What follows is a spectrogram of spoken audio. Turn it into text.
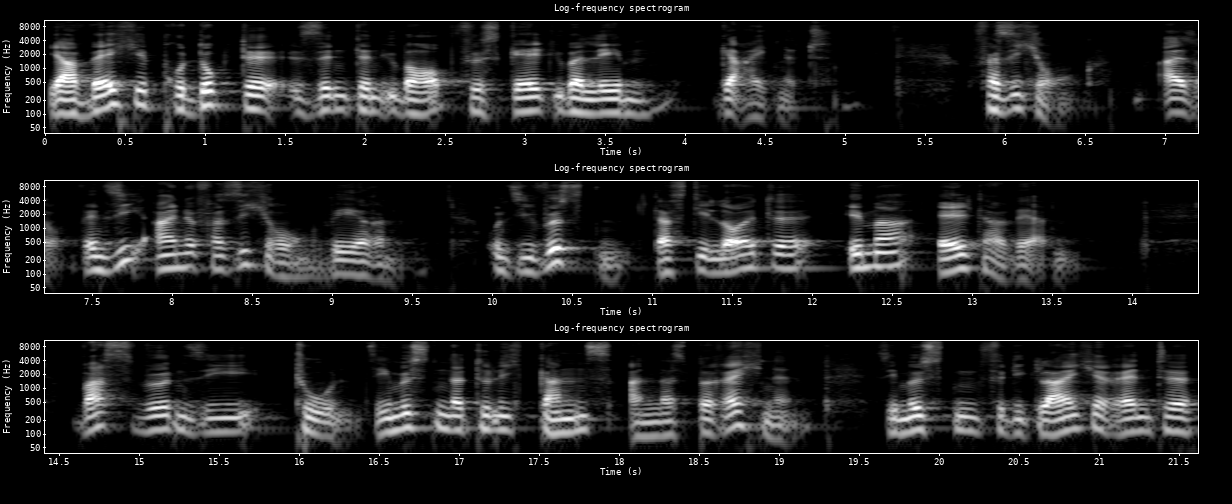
ja, welche Produkte sind denn überhaupt fürs Geldüberleben geeignet? Versicherung. Also, wenn Sie eine Versicherung wären und Sie wüssten, dass die Leute immer älter werden, was würden Sie tun? Sie müssten natürlich ganz anders berechnen. Sie müssten für die gleiche Rente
